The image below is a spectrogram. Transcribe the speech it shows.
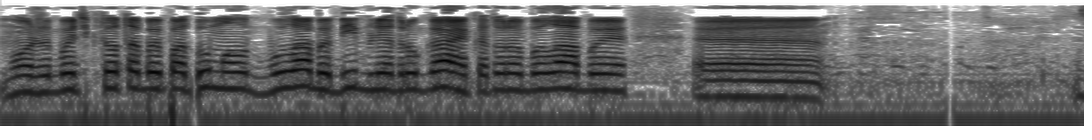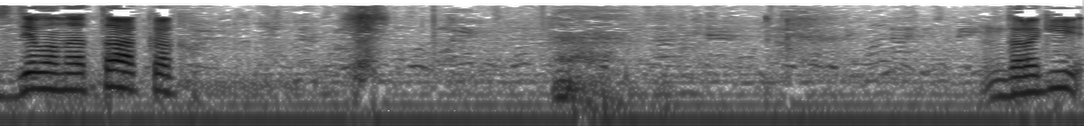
Может быть, кто-то бы подумал, была бы Библия другая, которая была бы э, сделана так, как дорогие,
